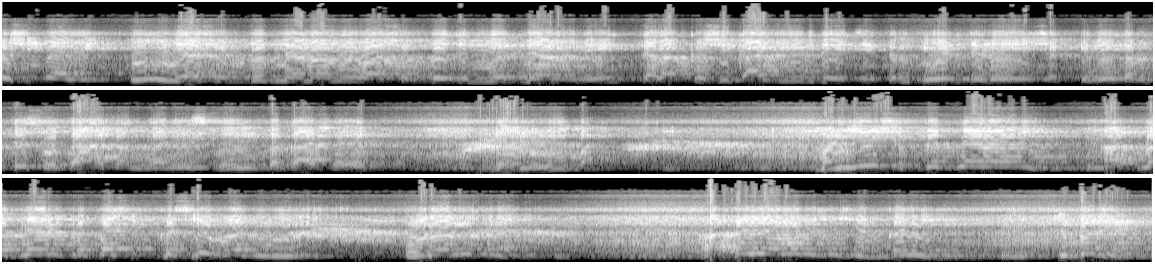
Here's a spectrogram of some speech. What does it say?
कशी द्यावी या शब्द ज्ञानाने वा शब्दजन्य ज्ञानाने त्याला कशी काय भेट द्यायची तर भेट देणे हे शक्य नाही कारण ते स्वतः अंगाने स्वयंप्रकाश आहे ज्ञानरूप आहे. म्हणजे शब्दज्ञानाने आत्मज्ञान प्रकाशित कसे व्हावे? होणारच नाही. आता यावर अशी शंका येईल की बरे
